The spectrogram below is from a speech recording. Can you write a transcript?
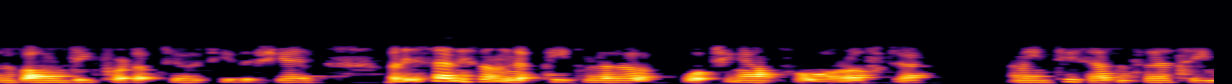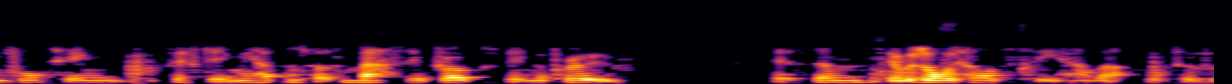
kind of R&D productivity this year, but it's certainly something that people are watching out for after. I mean, 2013, 14, 15, we had some such massive drugs being approved. It's um, it was always hard to see how that sort of,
